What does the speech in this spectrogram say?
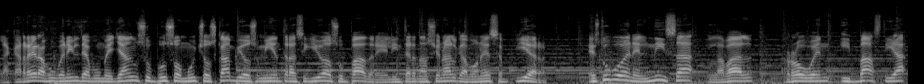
La carrera juvenil de Abumellán supuso muchos cambios mientras siguió a su padre, el internacional gabonés Pierre. Estuvo en el Niza, Laval, Rouen y Bastia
